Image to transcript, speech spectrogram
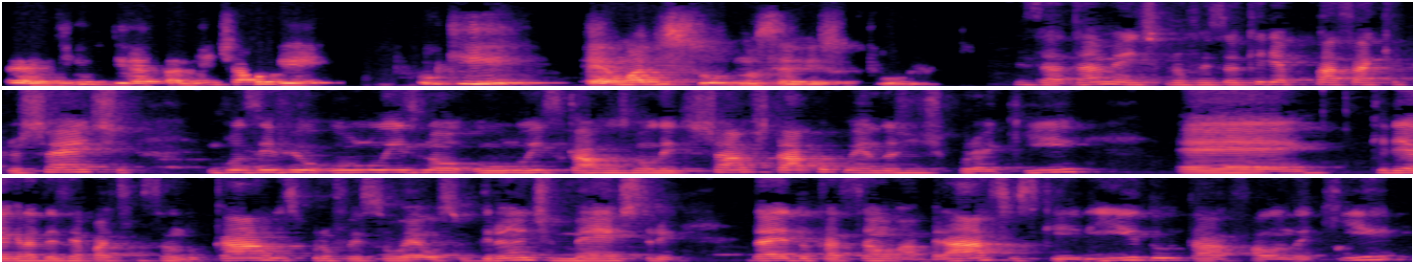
servindo diretamente a alguém, o que é um absurdo no serviço público. Exatamente, professor. Eu queria passar aqui para o chat. Inclusive, o Luiz, o Luiz Carlos Noleto Chaves está acompanhando a gente por aqui. É, queria agradecer a participação do Carlos, professor Elcio, grande mestre da educação. Abraços, querido, tá falando aqui,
